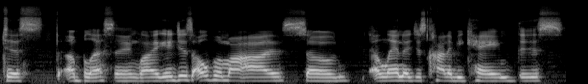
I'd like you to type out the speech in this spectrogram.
Just a blessing. Like it just opened my eyes. So Atlanta just kind of became this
